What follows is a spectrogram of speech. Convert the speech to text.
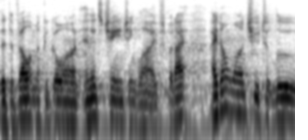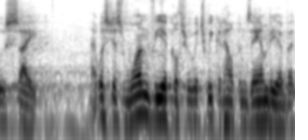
the development could go on, and it's changing lives. But I, I don't want you to lose sight. That was just one vehicle through which we could help in Zambia, but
